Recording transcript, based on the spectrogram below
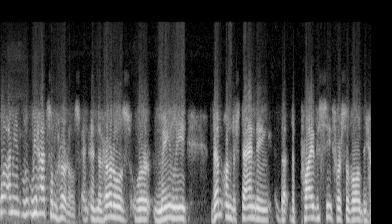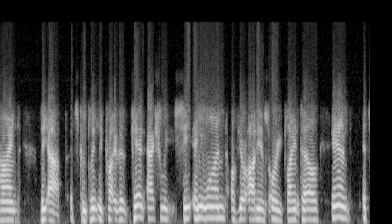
Well, I mean, we had some hurdles, and, and the hurdles were mainly them understanding the, the privacy, first of all, behind the app. It's completely private. Can't actually see anyone of your audience or your clientele, and it's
